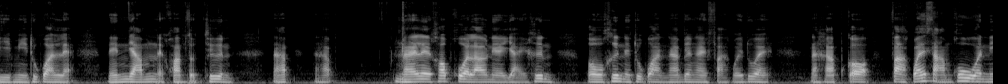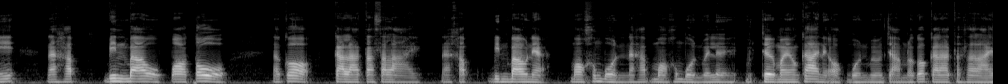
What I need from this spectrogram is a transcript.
ดีๆ มีทุกวันแหละ เน้นย้ำในความสดชื่นนะครับนะครับ นเลยครอบครัวเราเนี่ยใหญ่ขึ้นโตขึ้นในทุกวันนะครับ ยังไงฝากไว้ด้วยนะครับ ก็ฝากไว้ 3 คู่วันนี้นะครับ บินเบาปอโต้แล้วก็กาลาตาสลายนะครับ บินเบาเนี่ยมองข้างบนนะครับมองข้างบนไว้เลย เจอมายองกาเนี่ยออกบนเป็นประจำแล้วก็กาลาตาสลาย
